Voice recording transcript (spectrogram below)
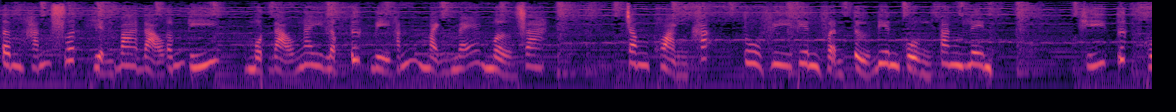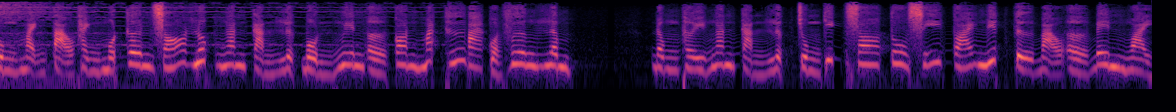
tâm hắn xuất hiện ba đạo ấm ký, một đạo ngay lập tức bị hắn mạnh mẽ mở ra. Trong khoảnh khắc, tu vi thiên vận tử điên cuồng tăng lên. Khí tức hùng mạnh tạo thành một cơn gió lúc ngăn cản lực bổn nguyên ở con mắt thứ ba của Vương Lâm. Đồng thời ngăn cản lực trùng kích do tu sĩ toái niết tự bảo ở bên ngoài.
